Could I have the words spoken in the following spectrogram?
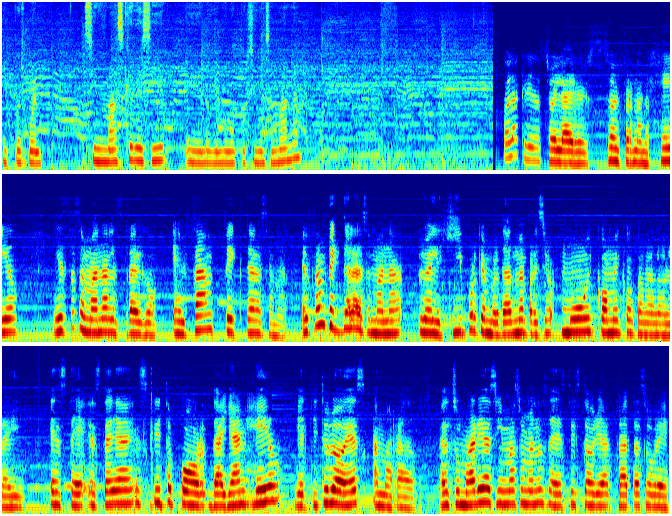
Y pues bueno, sin más que decir, eh, nos vemos la próxima semana. Hola queridos Trailers, soy Fernanda Hale y esta semana les traigo el fanfic de la semana. El fanfic de la semana lo elegí porque en verdad me pareció muy cómico cuando lo leí. Este está escrito por Diane Hale y el título es Amarrados. El sumario así más o menos de esta historia trata sobre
